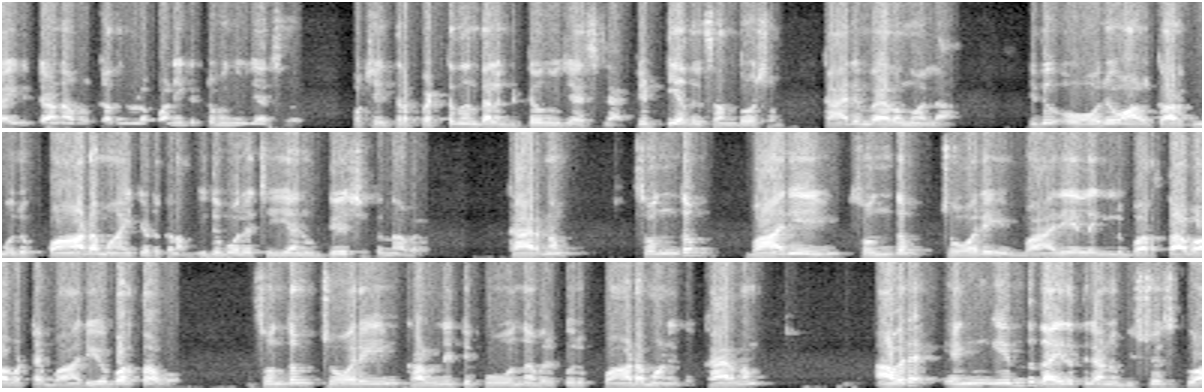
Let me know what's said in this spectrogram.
കഴിഞ്ഞിട്ടാണ് അവൾക്ക് അതിനുള്ള പണി കിട്ടുമെന്ന് വിചാരിച്ചത്. പക്ഷെ ഇത്ര പെട്ടെന്ന് എന്തായാലും കിട്ടുമെന്ന് വിചാരിച്ചില്ല. കിട്ടി അതിൽ സന്തോഷം. കാര്യം വേറെ ഒന്നുമല്ല ഇത് ഓരോ ആൾക്കാർക്കും ഒരു പാഠമായിട്ട് എടുക്കണം ഇതുപോലെ ചെയ്യാൻ ഉദ്ദേശിക്കുന്നവർ. കാരണം സ്വന്തം ഭാര്യയെയും സ്വന്തം ചോരയും ഭാര്യ അല്ലെങ്കിൽ ഭർത്താവ് ആവട്ടെ ഭാര്യയോ ഭർത്താവോ സ്വന്തം ചോരയും കളഞ്ഞിട്ട് പോകുന്നവർക്ക് ഒരു പാഠമാണിത്. കാരണം അവരെ എന്ത് ധൈര്യത്തിലാണ് വിശ്വസിക്കുക?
